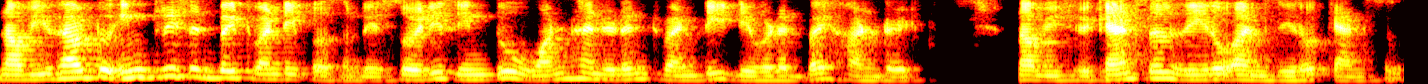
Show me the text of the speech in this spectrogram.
Now you have to increase it by 20 percentage. So it is into 120 divided by 100. Now if you cancel 0 and 0 cancel.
